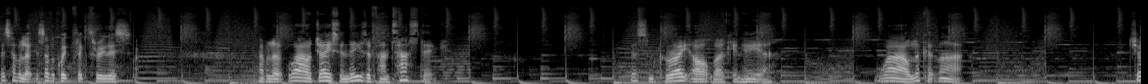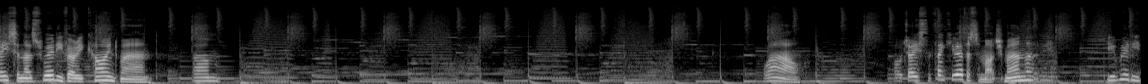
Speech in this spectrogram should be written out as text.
Let's have a look. Let's have a quick flick through this. Have a look. Wow, Jason, these are fantastic. There's some great artwork in here. Wow, look at that. Jason, that's really very kind, man. Um, wow. Oh, Jason, thank you ever so much, man. That, you really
